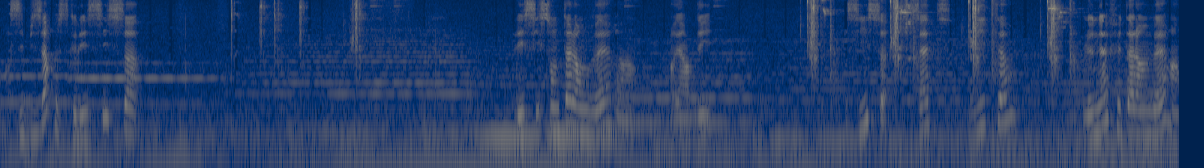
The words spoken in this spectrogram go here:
Alors, C'est bizarre parce que les 6... Les 6 sont à l'envers. Regardez. 6, 7, 8. Le 9 est à l'envers.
